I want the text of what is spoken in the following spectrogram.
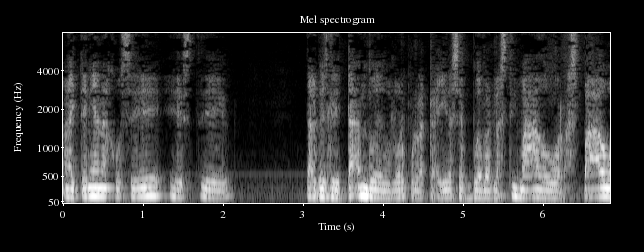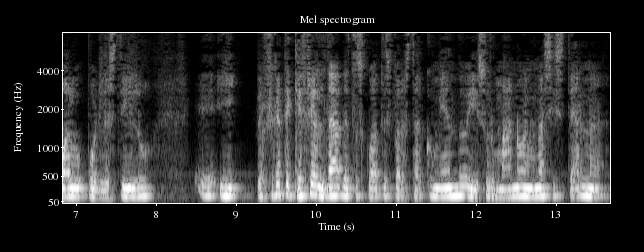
ahí tenían a José, este, tal vez gritando de dolor por la caída, se puede haber lastimado o raspado o algo por el estilo. Eh, y, pero fíjate qué frialdad de estos cuates para estar comiendo y su hermano en una cisterna.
